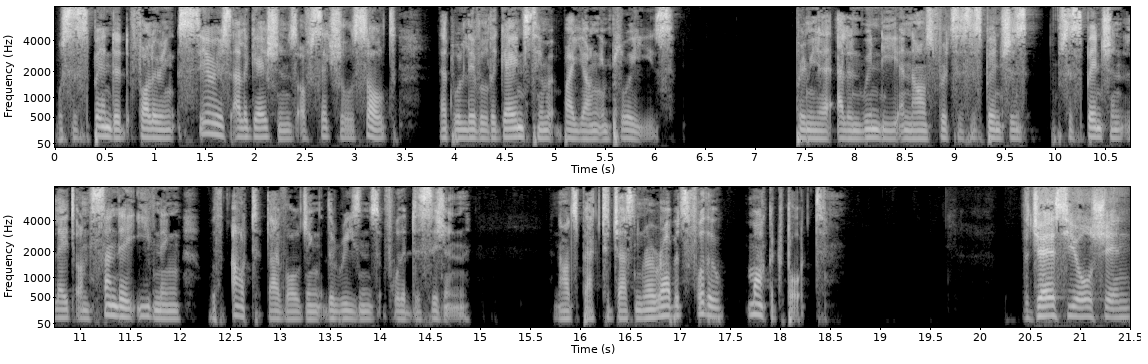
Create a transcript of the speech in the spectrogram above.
was suspended following serious allegations of sexual assault that were leveled against him by young employees. Premier Alan Winde announced Fritz's suspension late on Sunday evening without divulging the reasons for the decision. Now it's back to Justin Rowe Roberts for the market report. The JSE All Share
